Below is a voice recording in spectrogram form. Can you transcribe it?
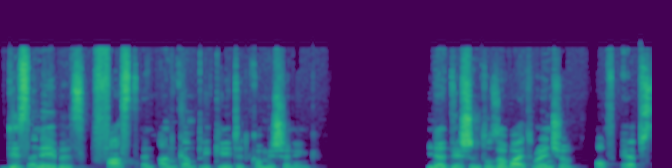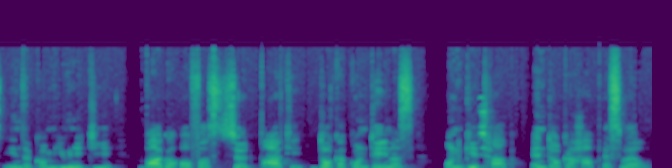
This enables fast and uncomplicated commissioning. In addition to the wide range of apps in the community, WAGO offers third-party Docker containers on GitHub and Docker Hub as well.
